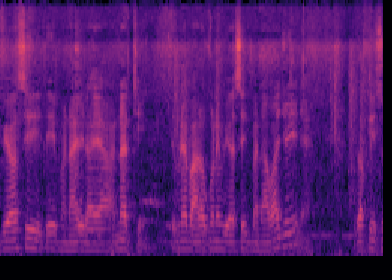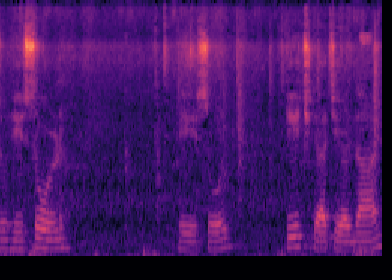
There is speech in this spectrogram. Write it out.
વ્યવસ્થિત રીતે ભણાવી રહ્યા નથી. તેમણે બાળકોને વ્યવસ્થિત ભણાવવા જોઈએ ને. લખીશું he should he should teach the children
